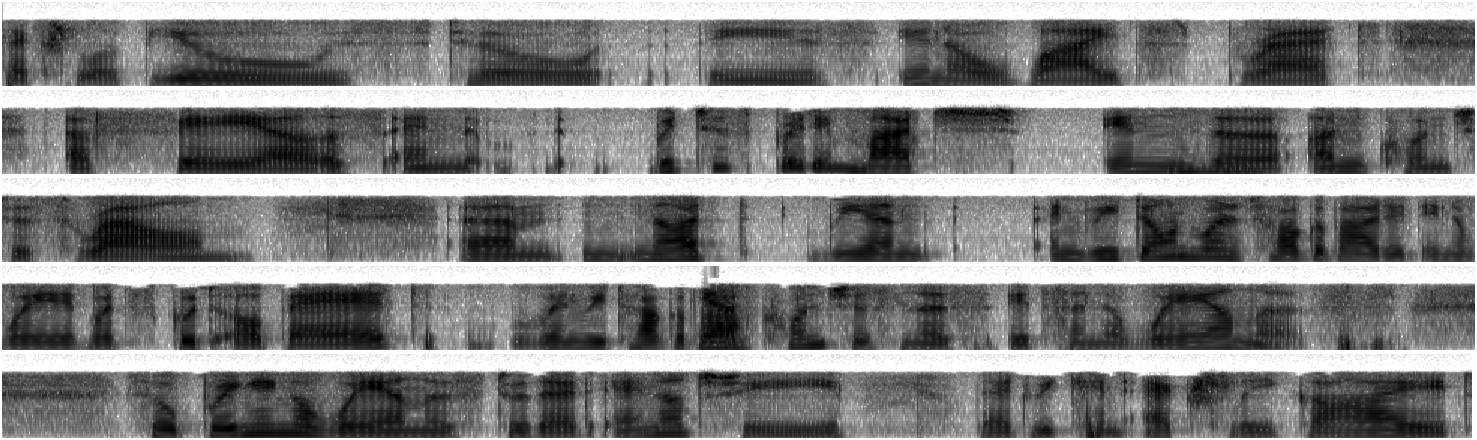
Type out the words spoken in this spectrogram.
sexual abuse to these, you know, widespread affairs and which is pretty much in mm-hmm. the unconscious realm. Um, not we are and we don't want to talk about it in a way what's good or bad. When we talk about yeah. consciousness, it's an awareness. So bringing awareness to that energy that we can actually guide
